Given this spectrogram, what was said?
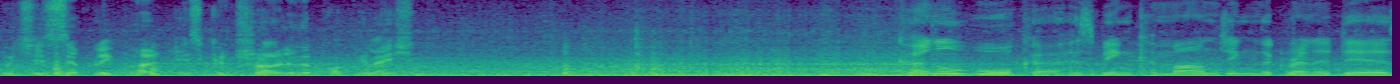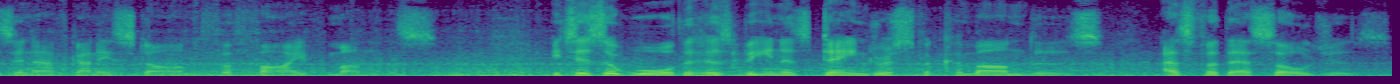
which is simply put is control of the population. Colonel Walker has been commanding the Grenadiers in Afghanistan for five months. It is a war that has been as dangerous for commanders as for their soldiers.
